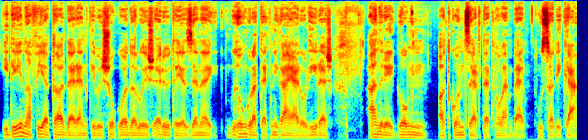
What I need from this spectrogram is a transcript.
Idén a fiatal, de rendkívül sokoldalú és erőteljes zene zongora technikájáról híres André Gong ad koncertet november 20-án.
